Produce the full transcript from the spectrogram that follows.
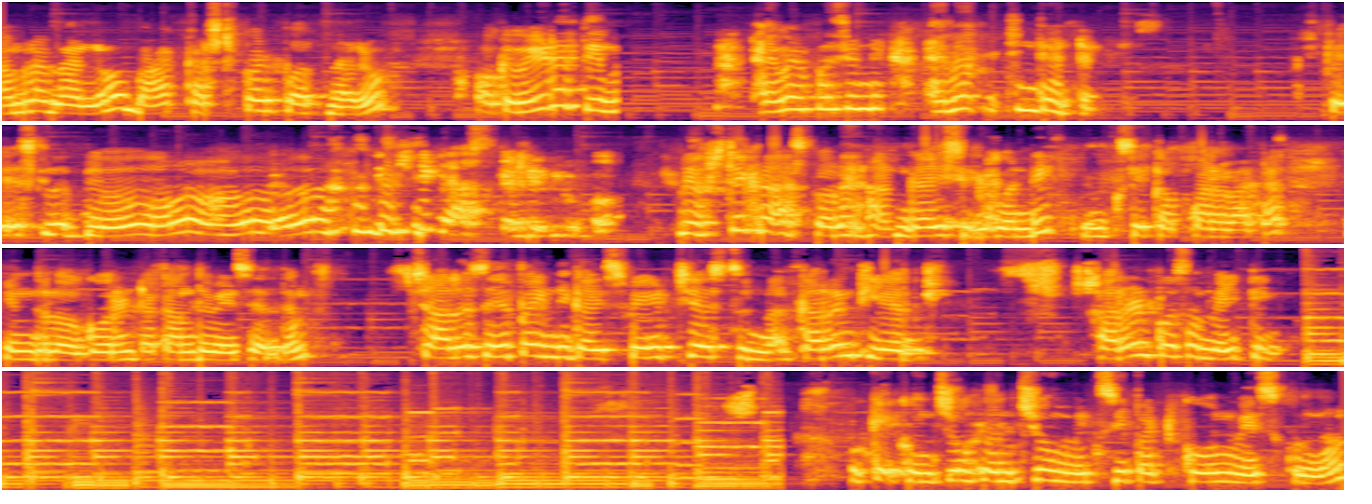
కెమెరామ్యాన్ బాగా కష్టపడిపోతున్నారు. ఒక వీడియో తీ టైం అయిపోతుంది టైం అయిపోతుంది అంటే. ఫేస్లో గ్లో లిప్స్టిక్ రాసుకోలేదు. గైస్ ఇదిగోండి మిక్సీ కప్ అనమాట. ఇందులో గోరింటకు అంత వేసేద్దాం. చాలా సేపు అయింది గైస్ వెయిట్ చేస్తున్నా. కరెంట్ లేదు. కరెంట్ కోసం వెయిటింగ్ ఓకే కొంచెం కొంచెం మిక్సీ పట్టుకొని వేసుకుందాం.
